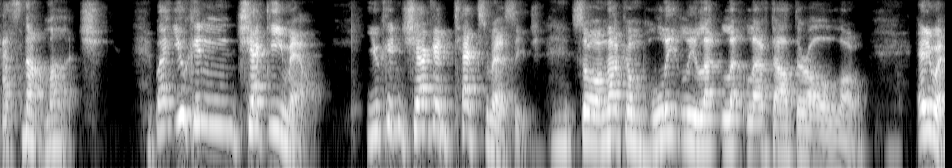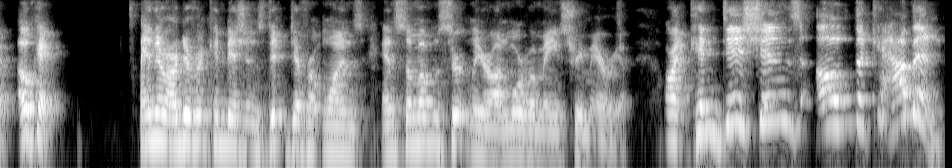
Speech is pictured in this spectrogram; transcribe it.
That's not much, but you can check email you can check a text message. So I'm not completely let, let, left out there all alone. Anyway, okay. And there are different conditions, di- different ones, and some of them certainly are on more of a mainstream area. All right, conditions of the cabin.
